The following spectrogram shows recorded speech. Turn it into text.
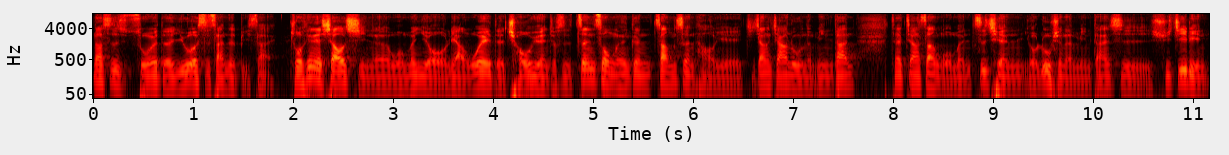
那是所谓的 U 二十三的比赛。昨天的消息呢，我们有两位的球员，就是曾颂恩跟张胜豪，也即将加入的名单。再加上我们之前有入选的名单是徐基林。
